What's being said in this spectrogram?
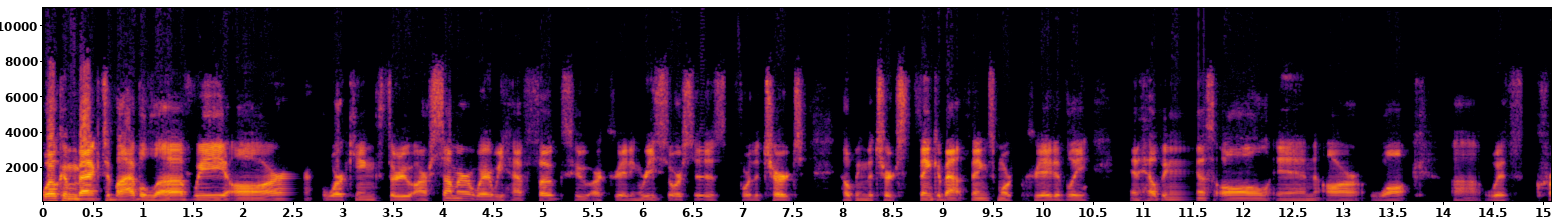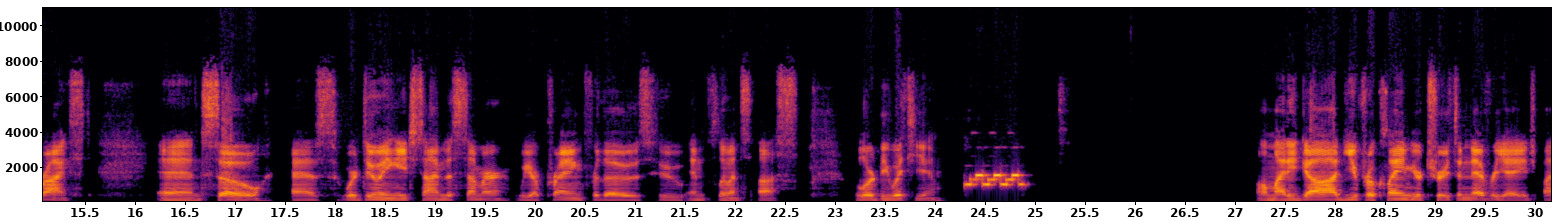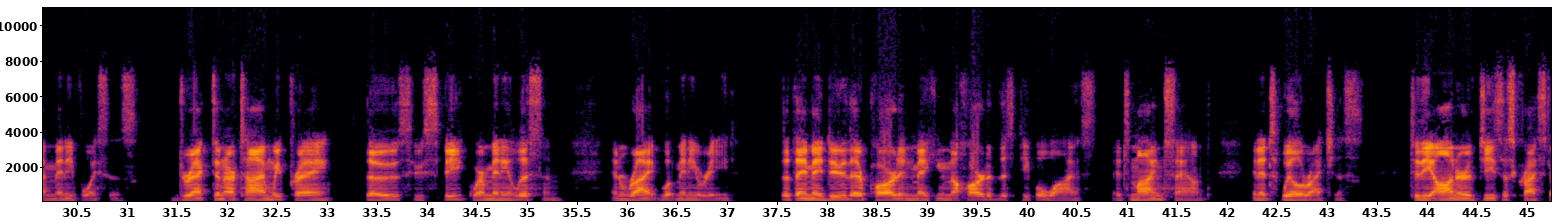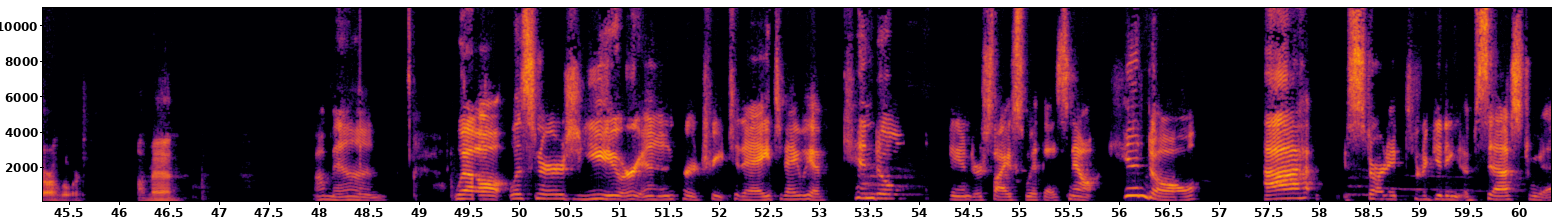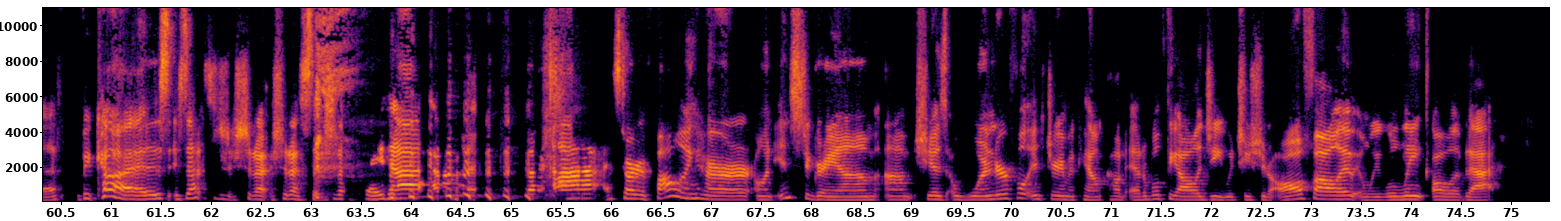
Welcome back to Bible Love. We are working through our summer where we have folks who are creating resources for the church, helping the church think about things more creatively, and helping us all in our walk uh, with Christ. And so, as we're doing each time this summer, we are praying for those who influence us. Lord be with you. Almighty God, you proclaim your truth in every age by many voices. Direct in our time, we pray, those who speak where many listen and write what many read, that they may do their part in making the heart of this people wise, its mind sound, and its will righteous, to the honor of Jesus Christ our Lord. Amen. Amen. Well, listeners, you are in for a treat today. Today we have Kendall Vanderslice with us. Now, Kendall I started sort of getting obsessed with because is that should I should I say should I say that? but I started following her on Instagram. Um, she has a wonderful Instagram account called Edible Theology, which you should all follow, and we will link all of that.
